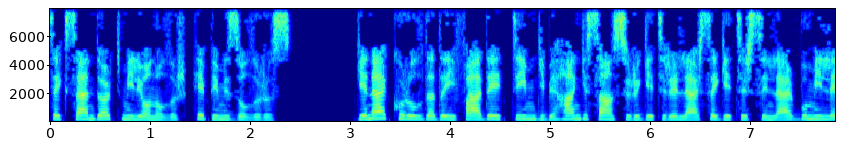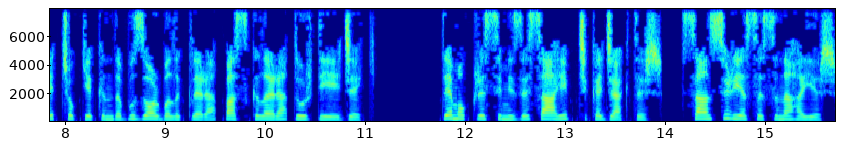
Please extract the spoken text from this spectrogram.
84 milyon olur, hepimiz oluruz. Genel kurulda da ifade ettiğim gibi hangi sansürü getirirlerse getirsinler bu millet çok yakında bu zorbalıklara, baskılara, dur diyecek. Demokrasimize sahip çıkacaktır. Sansür yasasına hayır.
